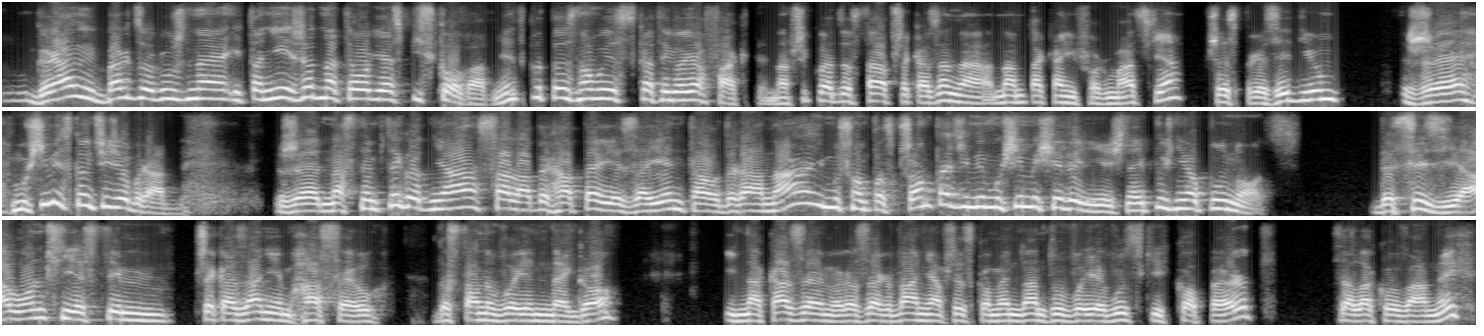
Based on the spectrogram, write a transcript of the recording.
grały bardzo różne, i to nie jest żadna teoria spiskowa, nie? tylko to znowu jest kategoria fakty. Na przykład została przekazana nam taka informacja przez prezydium, że musimy skończyć obrady. Że następnego dnia sala BHP jest zajęta od rana i muszą posprzątać, i my musimy się wynieść najpóźniej o północy. Decyzja, łącznie z tym przekazaniem haseł do stanu wojennego, i nakazem rozerwania przez komendantów wojewódzkich kopert zalakowanych,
